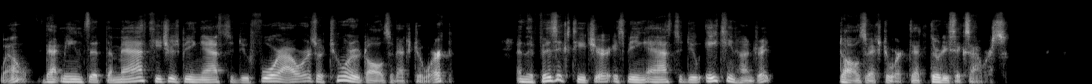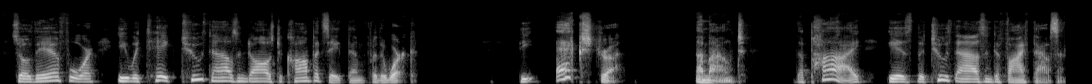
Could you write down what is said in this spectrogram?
Well, that means that the math teacher is being asked to do four hours or $200 of extra work, and the physics teacher is being asked to do $1,800 of extra work. That's 36 hours. So therefore, it would take $2,000 to compensate them for the work. The extra amount, the pie, is the 2,000 to 5,000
